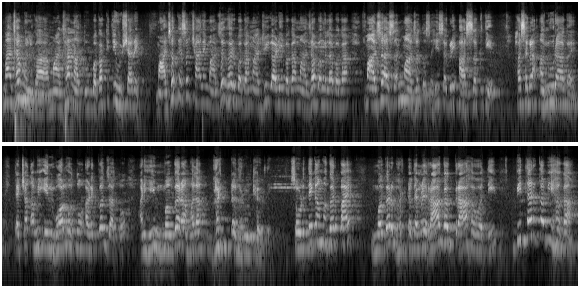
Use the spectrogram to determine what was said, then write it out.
माझा मुलगा माझा नातू बघा किती हुशार आहे. माझं कसं छान आहे माझं घर बघा माझी गाडी बघा माझा बंगला बघा माझं असं माझं तसं ही सगळी आसक्ती आहे. हा सगळा अनुराग आहे. त्याच्यात आम्ही इन्व्हॉल्व होतो अडकत जातो आणि ही मगर आम्हाला घट्ट धरून ठेवते. सोडते का मगर पाय? मगर घट्ट त्यामुळे राग ग्राहवती वितर्क विहगा.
